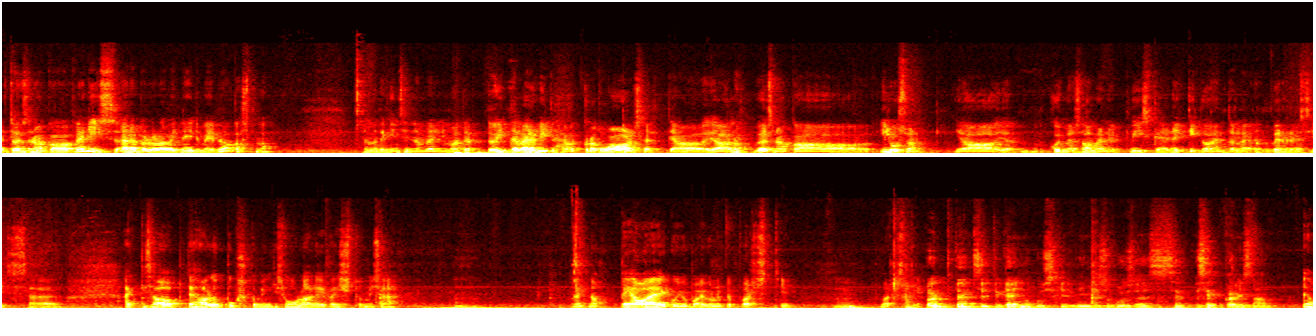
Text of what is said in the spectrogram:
et ühesõnaga välisääre peal olevaid neid me ei pea kastma. ja ma tegin sinna veel niimoodi, et õitevärvid lähevad graduaalselt ja, ja noh, ühesõnaga ilus on. ja, ja kui me saame nüüd 5G neti ka endale verre, siis äh, äkki saab teha lõpuks ka mingi soolaleiva istumise. Et noh, peaaegu juba julgeb varsti, varsti. Te peaksite käima kuskil mingisuguses sek- sekkaris, noh. ja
